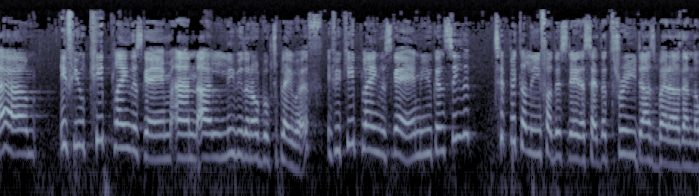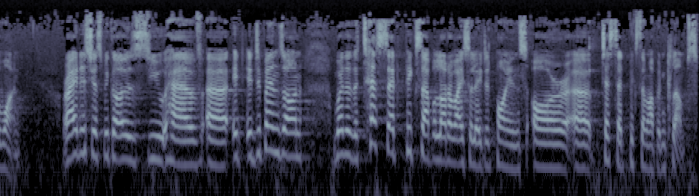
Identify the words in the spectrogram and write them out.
Um, if you keep playing this game, and I'll leave you the notebook to play with, if you keep playing this game, you can see that typically for this data set, the 3 does better than the 1. Right? It's just because you have, uh, it, it, depends on whether the test set picks up a lot of isolated points or uh, test set picks them up in clumps.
